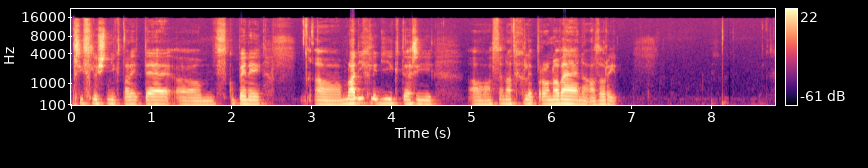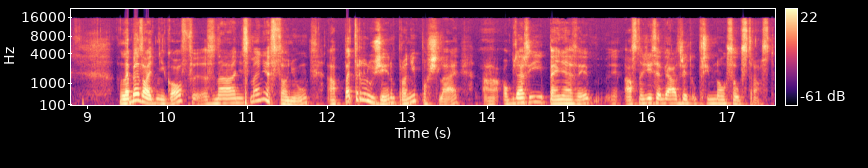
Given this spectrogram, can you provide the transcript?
příslušník tady té um, skupiny uh, mladých lidí, kteří se nadchli pro nové názory. Lebezadníkov zná nicméně Soniu a Petr Lužin pro ní pošle a obdaří penězi a snaží se vyjádřit upřímnou soustrast.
